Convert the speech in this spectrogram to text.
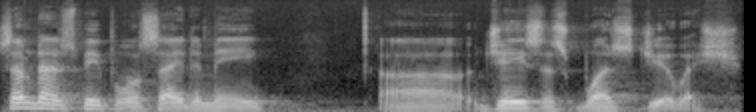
Sometimes people will say to me, uh, Jesus was Jewish.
